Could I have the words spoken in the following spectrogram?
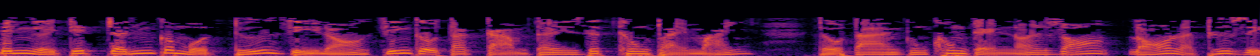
Trên người Tiết Trấn có một thứ gì đó khiến cậu ta cảm thấy rất không thoải mái, cậu ta cũng không thể nói rõ đó là thứ gì.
